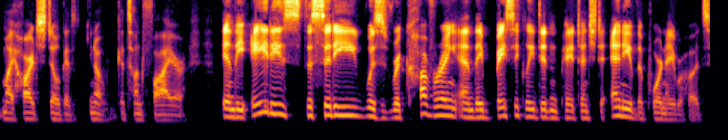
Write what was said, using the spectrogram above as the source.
my heart still gets you know gets on fire in the 80s, the city was recovering and they basically didn't pay attention to any of the poor neighborhoods.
